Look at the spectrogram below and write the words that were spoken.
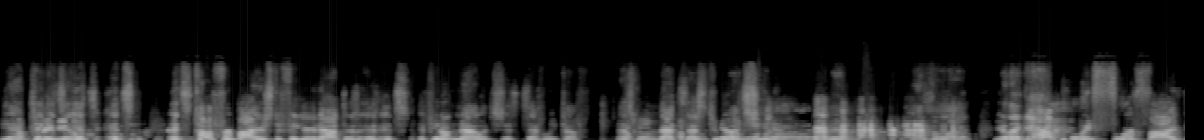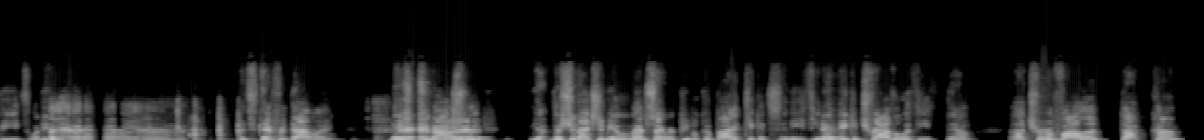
Yeah, tickets. premium. It's it's it's tough for buyers to figure it out. There's it's if you don't know, it's it's definitely tough. That's feel- that's that's too much. terrible. Yeah, yeah, that's a lot. You're like ah, 0.45 ETH. What do you? It's different that way. They Yeah, should no, actually. Yeah, there should actually be a website where people could buy tickets in ETH. You know, you could travel with ETH now. Uh, Travala.com.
